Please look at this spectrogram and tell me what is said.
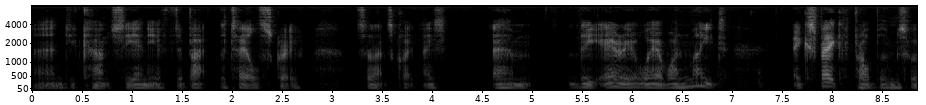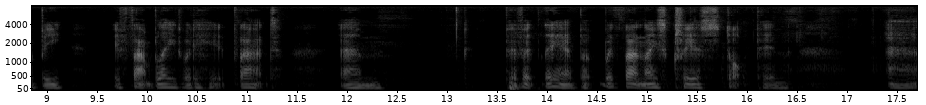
and you can't see any of the back the tail screw so that's quite nice. Um, the area where one might expect problems would be if that blade were to hit that um, pivot there, but with that nice clear stop pin, uh,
